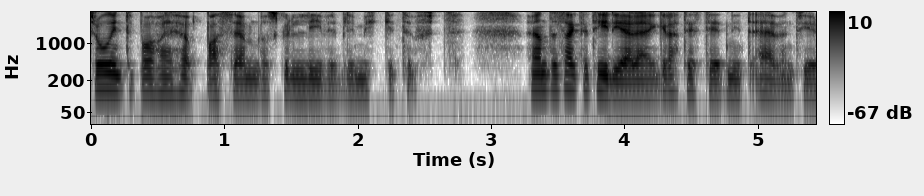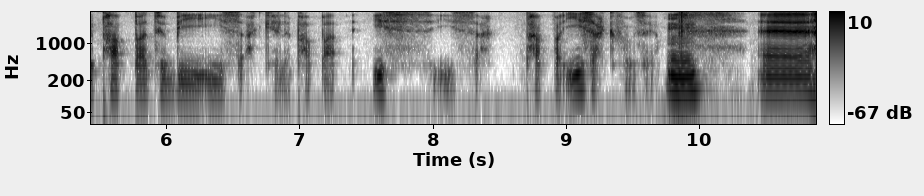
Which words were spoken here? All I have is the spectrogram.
Tro inte på att hoppa sömn, då skulle livet bli mycket tufft. Har jag inte sagt det tidigare, grattis till ett nytt äventyr, pappa to be Isak. Eller pappa is Isak. Pappa Isak får vi säga. Eh,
